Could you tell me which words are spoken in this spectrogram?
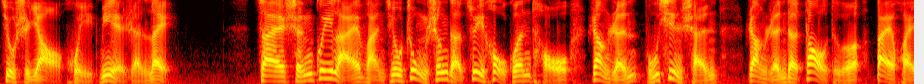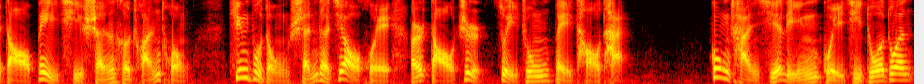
就是要毁灭人类，在神归来挽救众生的最后关头，让人不信神。让人的道德败坏到背弃神和传统，听不懂神的教诲，而导致最终被淘汰。共产邪灵诡计多端，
